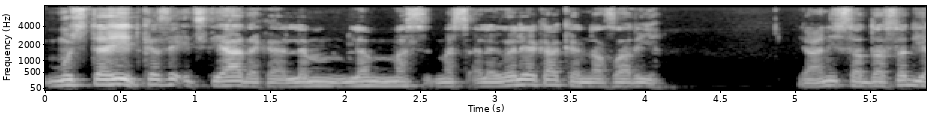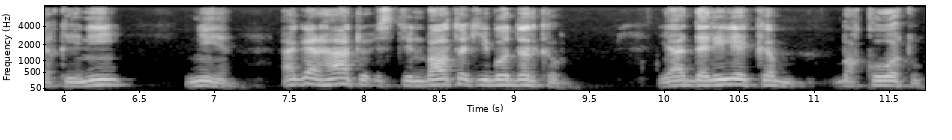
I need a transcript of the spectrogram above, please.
مجتهد كذا اجتهادك لم لم مس مسألة وليك كالنظرية. يعني صد صد يقيني نية. أجر هاتو استنباطك يبو دركو. يا دليلك بقوته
